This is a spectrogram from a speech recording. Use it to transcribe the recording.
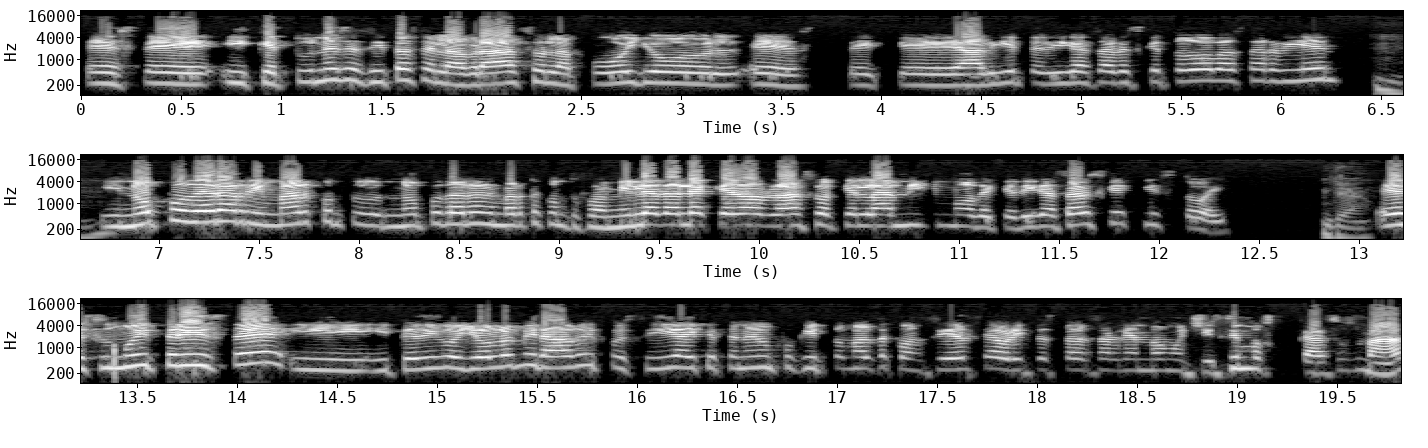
este, y que tú necesitas el abrazo, el apoyo, el, este, que alguien te diga, sabes que todo va a estar bien, y no poder arrimar con tu, no poder arrimarte con tu familia, darle aquel abrazo, aquel ánimo de que diga, sabes que aquí estoy. Es muy triste y, y te digo, yo lo he mirado y pues sí, hay que tener un poquito más de conciencia. Ahorita están saliendo muchísimos casos más,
